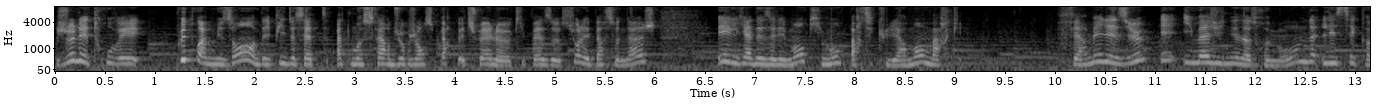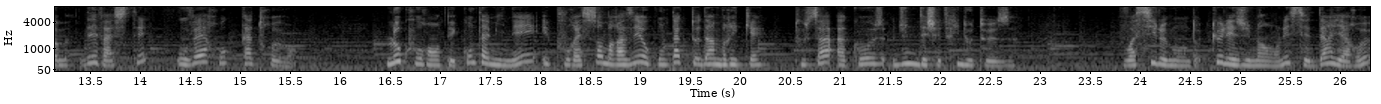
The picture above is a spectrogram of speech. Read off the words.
Je l'ai trouvé plutôt amusant en dépit de cette atmosphère d'urgence perpétuelle qui pèse sur les personnages, et il y a des éléments qui m'ont particulièrement marqué. Fermez les yeux et imaginez notre monde laissé comme dévasté, ouvert aux quatre vents. L'eau courante est contaminée et pourrait s'embraser au contact d'un briquet, tout ça à cause d'une déchetterie douteuse. Voici le monde que les humains ont laissé derrière eux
